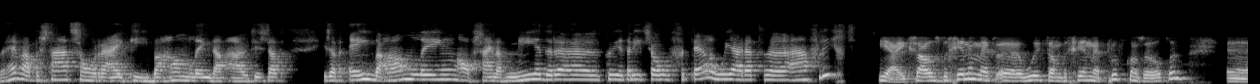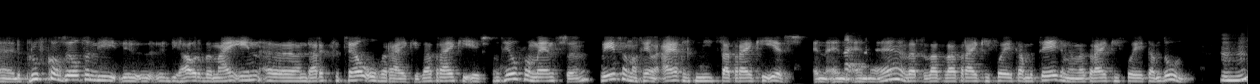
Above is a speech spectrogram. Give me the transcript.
hè, waar bestaat zo'n Reiki-behandeling dan uit? Is dat, is dat één behandeling of zijn dat meerdere? Kun je daar iets over vertellen, hoe jij dat aanvliegt? Ja, ik zou eens beginnen met uh, hoe ik dan begin met proefconsulten. Uh, de proefconsulten die, die, die, houden bij mij in uh, dat ik vertel over Reiki, wat Reiki is. Want heel veel mensen weten nog helemaal eigenlijk niet wat Reiki is. En, en, en wat, wat, wat Reiki voor je kan betekenen, wat Reiki voor je kan doen. Mhm.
